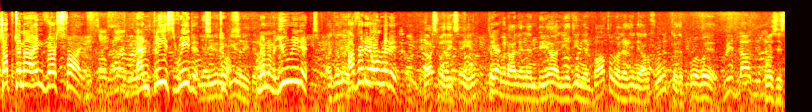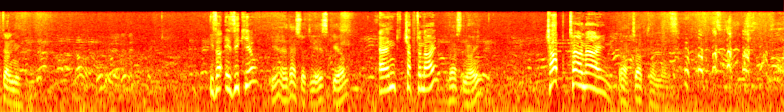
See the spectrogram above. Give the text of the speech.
chapter 9, verse 5. And please read it Yeah, you to read- us. you read it. No, no, no, you read it. I don't know. I've read it already. That's what they saying. Yeah. تكون على الأنبياء الذين الباطل والذين يعرفون الكذب. Where- where- What does this tell me? Is that Ezekiel? Yeah, that's what Ezekiel. And chapter 9? That's nine. Chapter 9. Ah, chapter nine.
